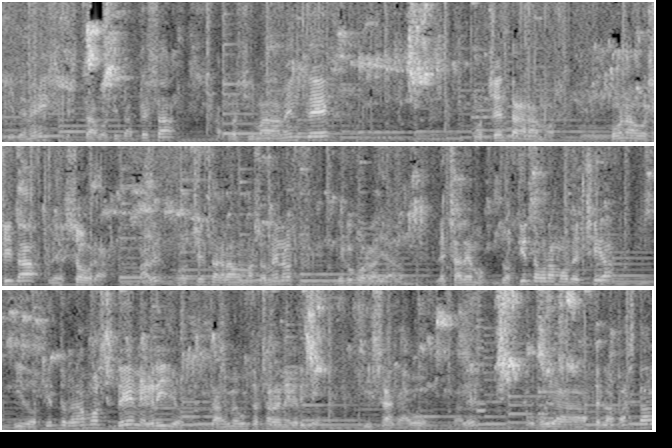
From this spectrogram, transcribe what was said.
Aquí tenéis, esta bolsita pesa aproximadamente 80 gramos. Con una bolsita le sobra, ¿vale? 80 gramos más o menos de coco rallado. Le echaremos 200 gramos de chía y 200 gramos de negrillo. También me gusta echarle negrillo. Y se acabó, ¿vale? Os voy a hacer la pasta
